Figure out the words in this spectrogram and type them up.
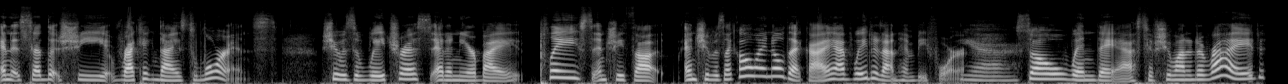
And it said that she recognized Lawrence. She was a waitress at a nearby place and she thought, and she was like, oh, I know that guy. I've waited on him before. Yeah. So when they asked if she wanted a ride,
